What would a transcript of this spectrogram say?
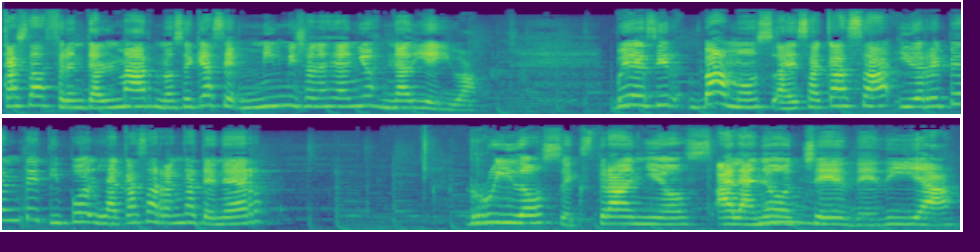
casa frente al mar. No sé qué, hace mil millones de años nadie iba. Voy a decir, vamos a esa casa. Y de repente, tipo, la casa arranca a tener ruidos extraños a la noche, de día.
